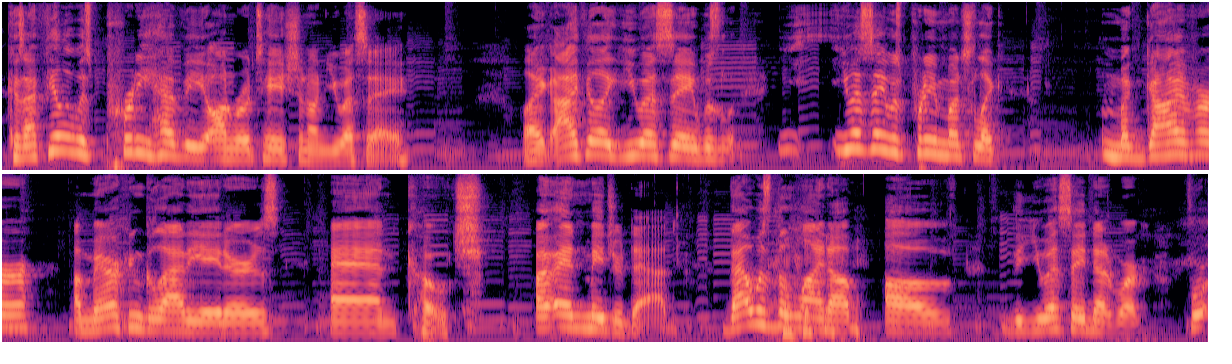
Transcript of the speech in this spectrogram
because I feel it was pretty heavy on rotation on USA. Like I feel like USA was USA was pretty much like MacGyver, American Gladiators, and Coach uh, and Major Dad. That was the lineup of the USA Network for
